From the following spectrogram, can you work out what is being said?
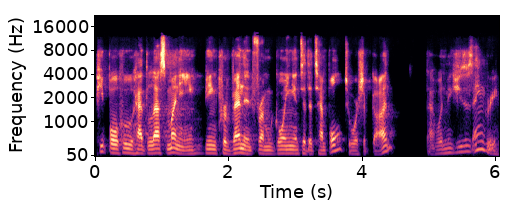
people who had less money being prevented from going into the temple to worship God, that would make Jesus angry.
